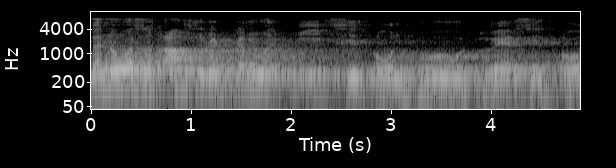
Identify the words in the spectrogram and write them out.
The knowers of absolute Brahma eats his own food, wears his own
